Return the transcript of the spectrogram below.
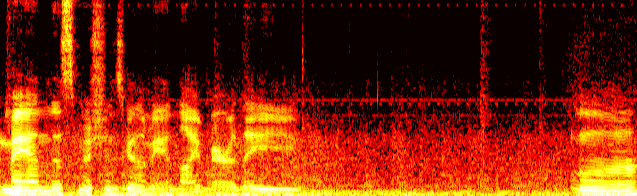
Man, this mission's gonna be a nightmare. They... Uh,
